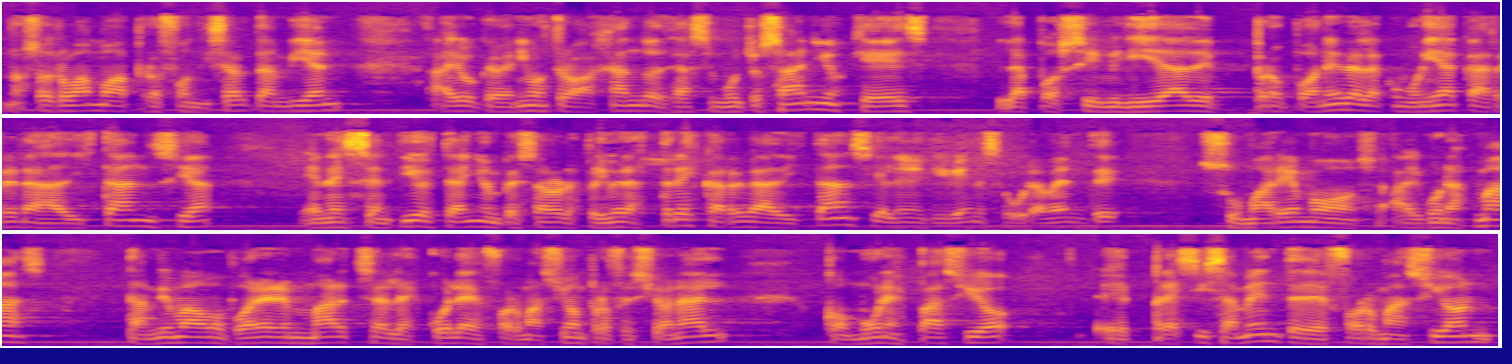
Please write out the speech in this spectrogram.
Nosotros vamos a profundizar también algo que venimos trabajando desde hace muchos años, que es la posibilidad de proponer a la comunidad carreras a distancia. En ese sentido, este año empezaron las primeras tres carreras a distancia, el año que viene seguramente sumaremos algunas más. También vamos a poner en marcha la Escuela de Formación Profesional como un espacio eh, precisamente de formación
